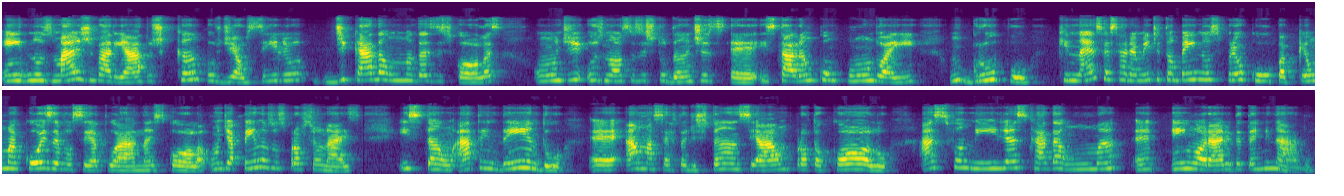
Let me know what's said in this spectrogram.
em, nos mais variados campos de auxílio de cada uma das escolas, onde os nossos estudantes é, estarão compondo aí um grupo que necessariamente também nos preocupa, porque uma coisa é você atuar na escola onde apenas os profissionais estão atendendo é, a uma certa distância, a um protocolo, as famílias, cada uma é, em um horário determinado.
